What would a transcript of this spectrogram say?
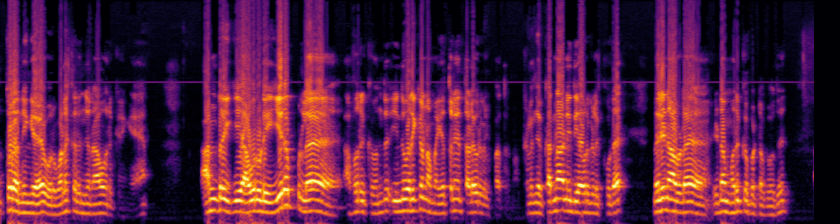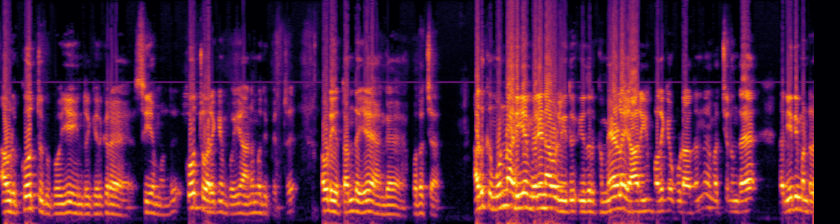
அத்தோட நீங்க ஒரு வழக்கறிஞராகவும் இருக்கீங்க. அன்றைக்கு அவருடைய இறப்புல அவருக்கு வந்து இது வரைக்கும் நம்ம எத்தனையோ தலைவர்கள் பார்த்துருக்கோம். கலைஞர் கருணாநிதி அவர்களுக்கு கூட மெரினாவில் இடம் மறுக்கப்பட்ட போது அவர் கோர்ட்டுக்கு போய் இன்றைக்கு இருக்கிற சிஎம் வந்து கோர்ட் வரைக்கும் போய் அனுமதி பெற்று அவருடைய தந்தையை அங்கே புதைச்சார். அதுக்கு முன்னாடியே மெரினாவில் இது இதற்கு மேலே யாரையும் புதைக்கக்கூடாதுன்னு வச்சிருந்த நீதிமன்ற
